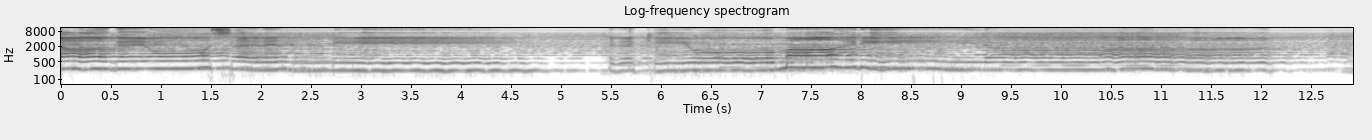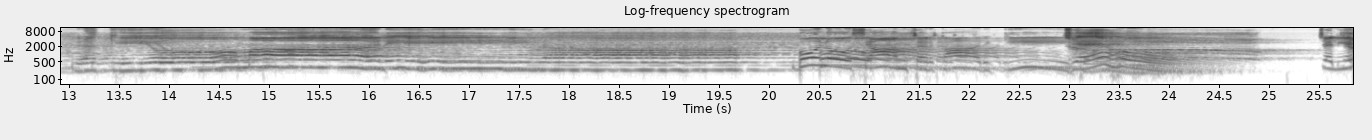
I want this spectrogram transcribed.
आ गयो। शरण में रखियो मारी रखियो मारी बोलो श्याम सरकार की जय हो। चलिए,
